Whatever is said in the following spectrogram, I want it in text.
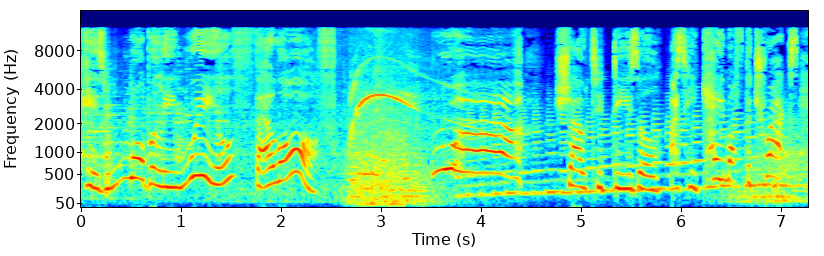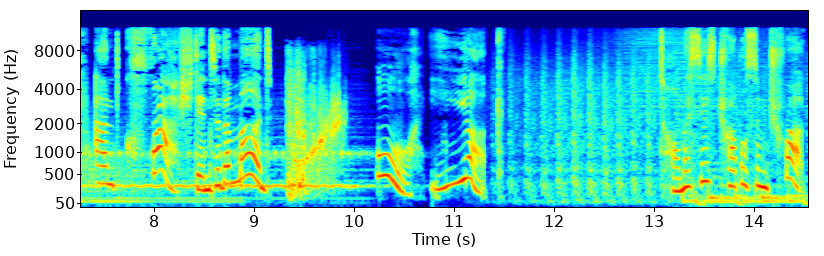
His wobbly wheel fell off. Wah! shouted Diesel as he came off the tracks and crashed into the mud. Oh, yuck. Thomas's troublesome truck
